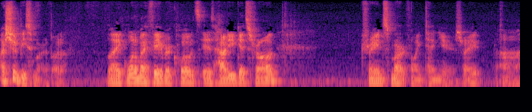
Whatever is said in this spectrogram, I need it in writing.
I should be smart about it. Like, one of my favorite quotes is, How do you get strong? Train smart for like 10 years, right? Uh,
